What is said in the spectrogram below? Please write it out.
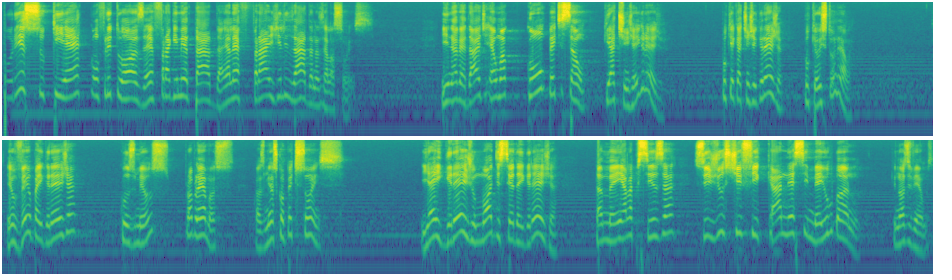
Por isso que é conflituosa, é fragmentada, ela é fragilizada nas relações. E na verdade é uma competição que atinge a igreja. Por que, que atinge a igreja? Porque eu estou nela. Eu venho para a igreja com os meus problemas, com as minhas competições. E a igreja, o modo de ser da igreja, também ela precisa se justificar nesse meio urbano que nós vivemos.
